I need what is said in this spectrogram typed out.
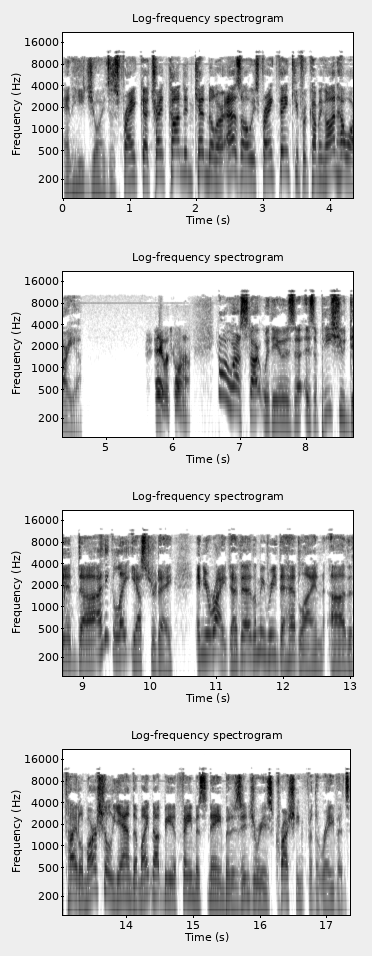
And he joins us. Frank, uh, Trent Condon, Ken Miller. As always, Frank, thank you for coming on. How are you? Hey, what's going on? You know, I want to start with you is a, is a piece you did, uh, I think, late yesterday. And you're right. Uh, let me read the headline. Uh, the title: Marshall Yanda might not be a famous name, but his injury is crushing for the Ravens.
